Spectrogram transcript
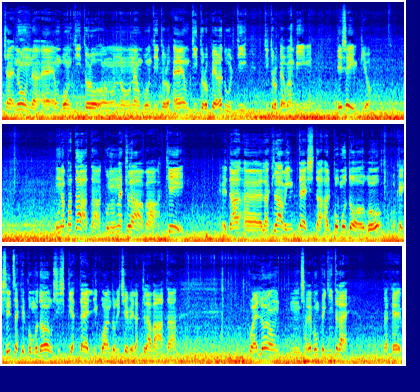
Cioè non è un buon titolo, non è un buon titolo, è un titolo per adulti, titolo per bambini. Esempio, una patata con una clava che dà eh, la clava in testa al pomodoro, ok, senza che il pomodoro si spiattelli quando riceve la clavata, quello un, sarebbe un Peggy 3, perché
